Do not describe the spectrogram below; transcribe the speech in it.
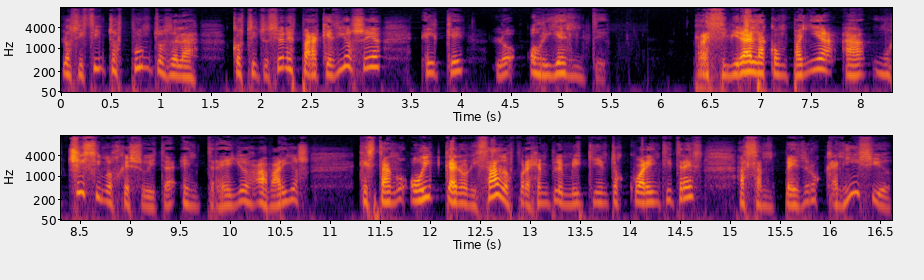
los distintos puntos de las constituciones para que Dios sea el que lo oriente. Recibirá en la compañía a muchísimos jesuitas, entre ellos a varios que están hoy canonizados, por ejemplo en 1543 a San Pedro Canicio,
